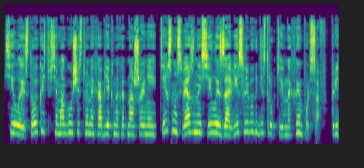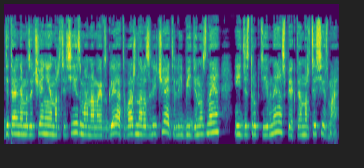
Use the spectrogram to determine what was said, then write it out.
сила и стойкость всемогущественных объектных отношений тесно связаны с силой завистливых деструктивных импульсов. При детальном изучении нарциссизма, на мой взгляд, важно различать либидинозное либидинозные и деструктивные аспекты нарциссизма.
